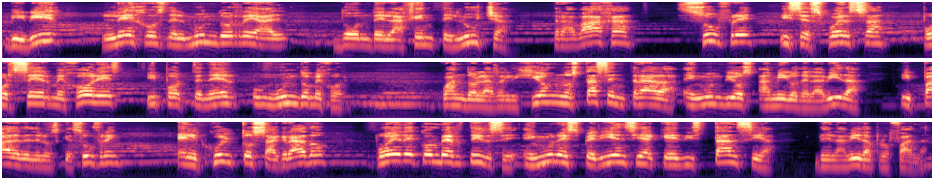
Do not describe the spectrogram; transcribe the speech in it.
Vivir lejos del mundo real, donde la gente lucha, trabaja, sufre y se esfuerza por ser mejores y por tener un mundo mejor. Cuando la religión no está centrada en un Dios amigo de la vida y Padre de los que sufren, el culto sagrado puede convertirse en una experiencia que distancia de la vida profana,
